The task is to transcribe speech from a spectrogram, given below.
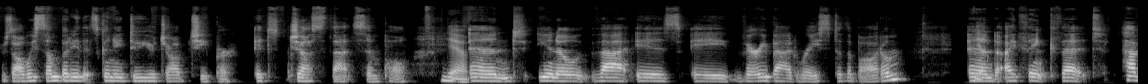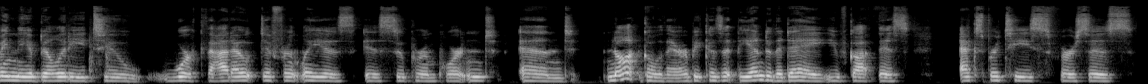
there's always somebody that's going to do your job cheaper. It's just that simple. Yeah. And you know that is a very bad race to the bottom. And yeah. i think that having the ability to work that out differently is is super important and not go there because at the end of the day you've got this expertise versus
